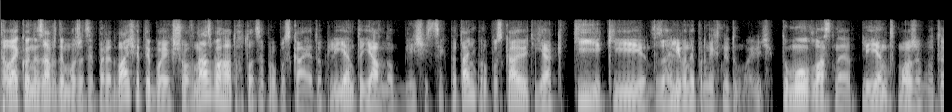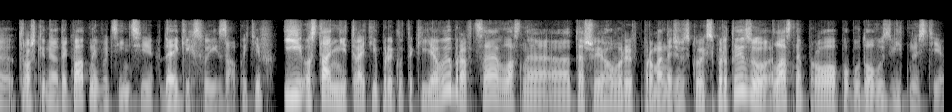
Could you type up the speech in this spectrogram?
далеко не завжди може це передбачити. Бо якщо в нас багато хто це пропускає, то клієнти явно більшість цих питань пропускають як ті, які взагалі вони про них не думають. Тому власне клієнт може бути трошки неадекватний в оцінці деяких своїх запитів. І останній третій приклад, який я вибрав, це власне е, те, що я говорив про менеджерську експертизу, власне про побудову звітності.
